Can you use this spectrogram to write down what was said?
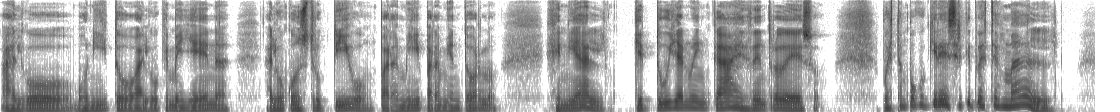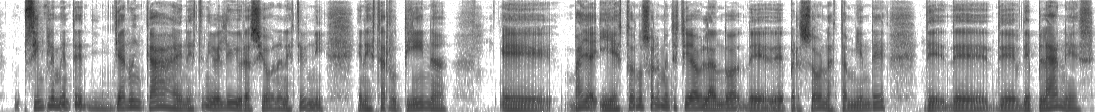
algo bonito, algo que me llena, algo constructivo para mí, para mi entorno. Genial, que tú ya no encajes dentro de eso, pues tampoco quiere decir que tú estés mal. Simplemente ya no encaja en este nivel de vibración, en, este, en esta rutina. Eh, vaya, y esto no solamente estoy hablando de, personas, también de, de, de planes.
